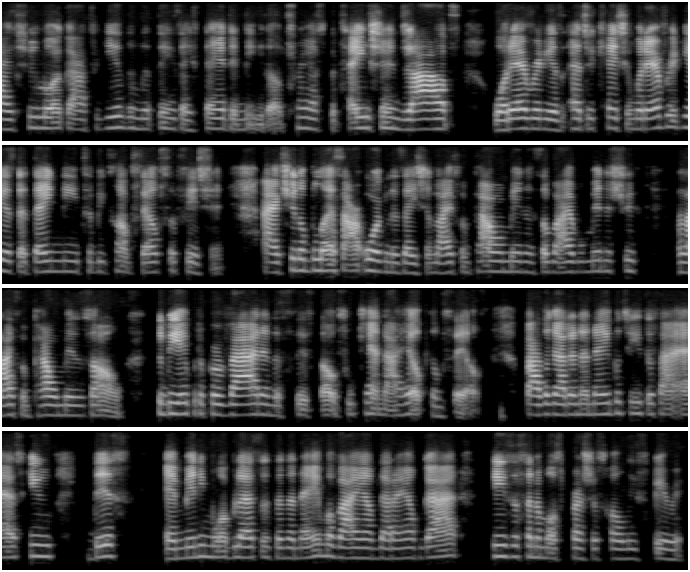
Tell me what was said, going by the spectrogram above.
I ask you, Lord God, to give them the things they stand in need of transportation, jobs, whatever it is, education, whatever it is that they need to become self sufficient. I ask you to bless our organization, Life Empowerment and Survival Ministries and Life Empowerment Zone, to be able to provide and assist those who cannot help themselves. Father God, in the name of Jesus, I ask you this and many more blessings in the name of I am that I am God. Jesus and the most precious Holy Spirit.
